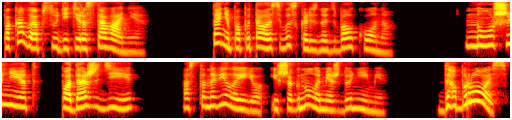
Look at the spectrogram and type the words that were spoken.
пока вы обсудите расставание». Таня попыталась выскользнуть с балкона. «Ну уж нет, подожди!» Остановила ее и шагнула между ними. «Да брось!» –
